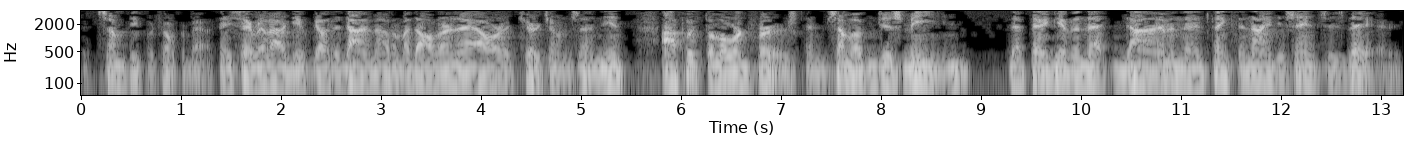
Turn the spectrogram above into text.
that some people talk about. They say, well, I give God a dime out of my dollar an hour at church on Sunday, and I put the Lord first, and some of them just mean that they're given that dime and they think the 90 cents is theirs.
